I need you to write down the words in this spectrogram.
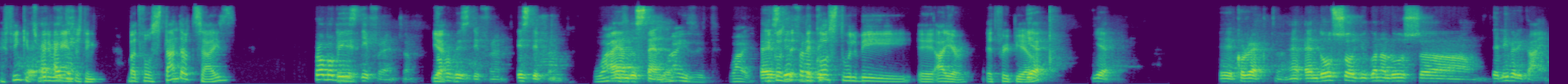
I think it's really, really interesting. But for standard size, probably uh, it's different. Yeah. Probably it's different. It's different. Why? I understand it? Why is it? Why? Because the, the, cost will be uh, higher at 3PL. Yeah. Yeah. Uh, correct. And, and, also, you're gonna lose uh, delivery time.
